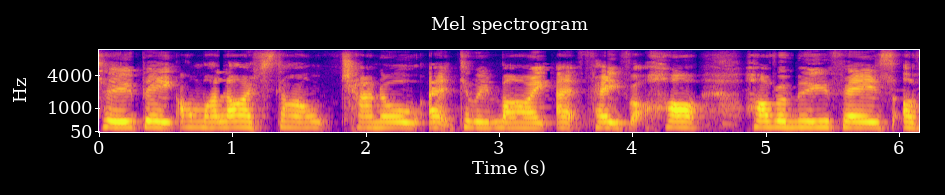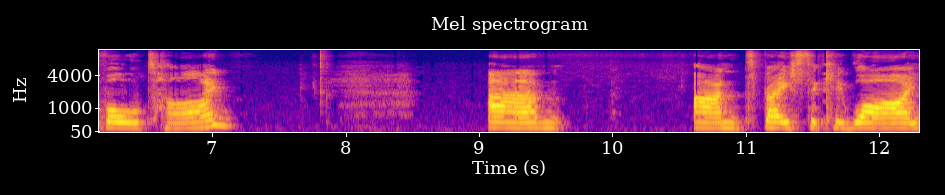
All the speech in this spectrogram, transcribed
to be on my lifestyle channel uh, doing my uh, favourite hor horror movies of all time. Um, and basically why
